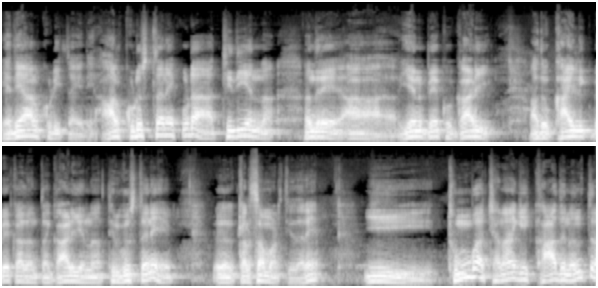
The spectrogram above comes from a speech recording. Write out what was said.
ಎದೆ ಹಾಲು ಕುಡಿತಾ ಇದೆ. ಹಾಲು ಕುಡಿಸ್ತಾನೆ ಕೂಡ ತಿದಿಯನ್ನು, ಅಂದರೆ, ಆ, ಏನು ಬೇಕು ಗಾಳಿ, ಅದು ಕಾಯ್ಲಿಕ್ಕೆ ಬೇಕಾದಂಥ ಗಾಳಿಯನ್ನು ತಿರುಗಿಸ್ತಾನೆ ಕೆಲಸ ಮಾಡ್ತಿದ್ದಾರೆ. ಈ ತುಂಬ ಚೆನ್ನಾಗಿ ಕಾದ ನಂತರ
